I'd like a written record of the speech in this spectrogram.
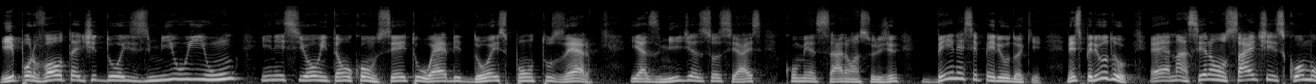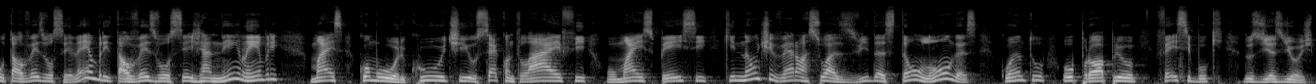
E por volta de 2001 iniciou então o conceito Web 2.0 e as mídias sociais começaram a surgir bem nesse período aqui. Nesse período é, nasceram sites como talvez você lembre, talvez você já nem lembre, mas como o Orkut, o Second Life, o MySpace, que não tiveram as suas vidas tão longas quanto o próprio Facebook dos dias de hoje.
